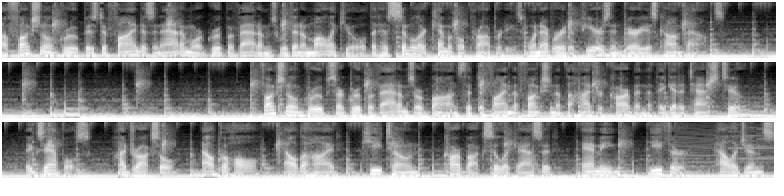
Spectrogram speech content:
A functional group is defined as an atom or group of atoms within a molecule that has similar chemical properties whenever it appears in various compounds. Functional groups are group of atoms or bonds that define the function of the hydrocarbon that they get attached to. Examples, hydroxyl, alcohol, aldehyde, ketone, carboxylic acid, amine, ether, halogens,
